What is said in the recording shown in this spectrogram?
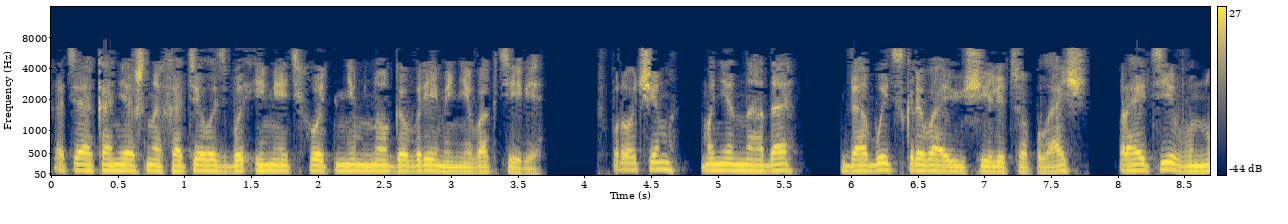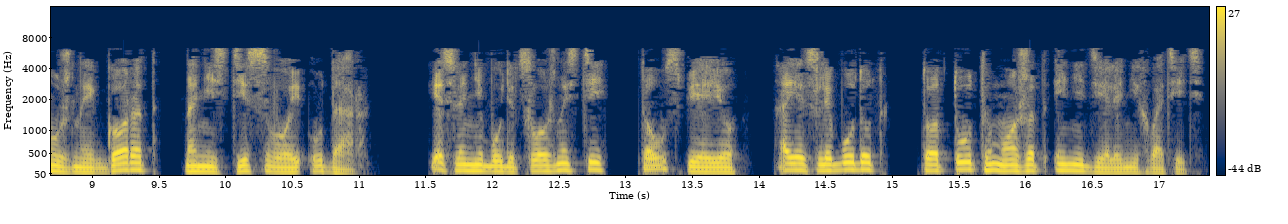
хотя, конечно, хотелось бы иметь хоть немного времени в активе. Впрочем, мне надо добыть скрывающий лицо плащ, пройти в нужный город, нанести свой удар. Если не будет сложностей, то успею, а если будут, то тут может и недели не хватить.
